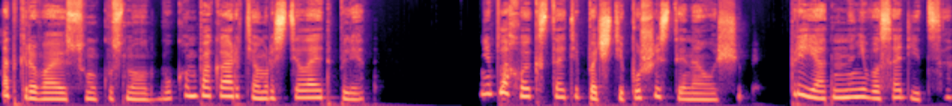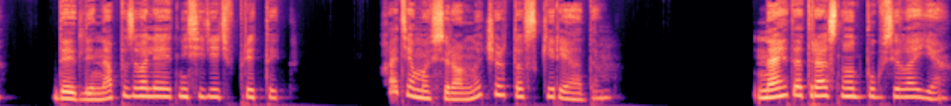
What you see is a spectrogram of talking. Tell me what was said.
Открываю сумку с ноутбуком, пока Артем расстилает плед. Неплохой, кстати, почти пушистый на ощупь. Приятно на него садиться. Да и длина позволяет не сидеть впритык. Хотя мы все равно чертовски рядом. На этот раз ноутбук взяла я.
